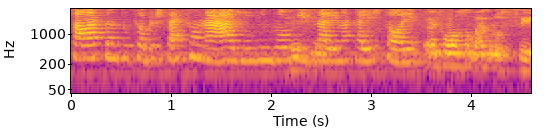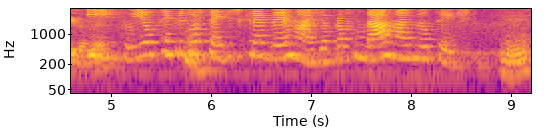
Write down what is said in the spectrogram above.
falar tanto sobre os personagens envolvidos sim, sim. ali naquela história. É a informação mais grosseira. Né? Isso, e eu sempre gostei de escrever mais, de aprofundar mais meu texto. Uhum.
